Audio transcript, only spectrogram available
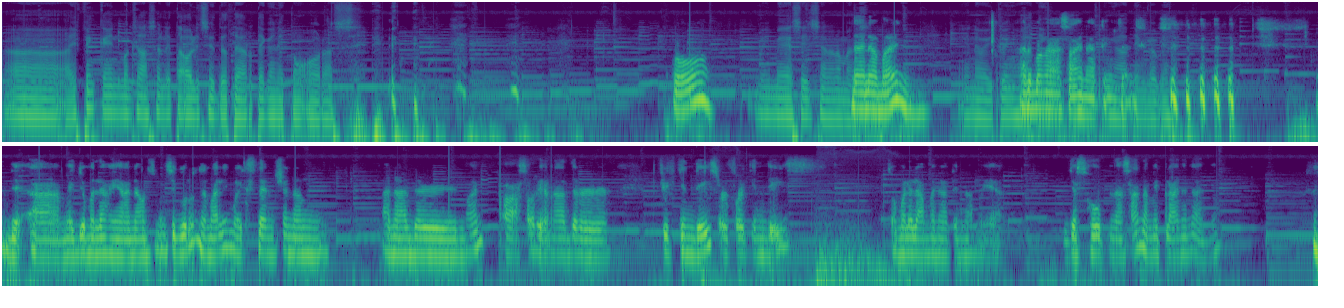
Ah, I think ngayon magsasalita ulit si Duterte ganitong oras. Oo, May message na naman. na naman. Anyway, tuwing Ano ba hating- nga asahan natin dyan? gabi. Hindi, ah medyo malaki ang announcement. Siguro na mali mo extension ng another month. Ah, sorry, another 15 days or 14 days. So malalaman natin mamaya. Just hope na sana may plano na, no?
